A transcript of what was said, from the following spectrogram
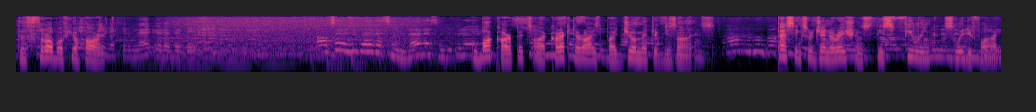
the throb of your heart. Kuba carpets are characterized by geometric designs. Passing through generations, this feeling solidify,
